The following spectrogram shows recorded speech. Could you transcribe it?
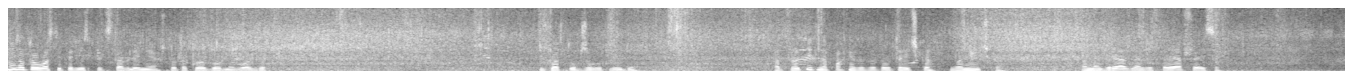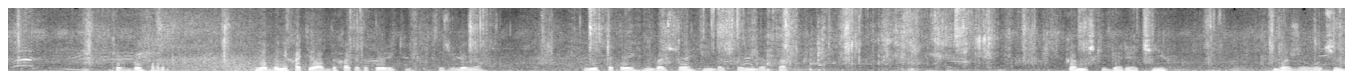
Но зато у вас теперь есть представление, что такое горный воздух и как тут живут люди. Отвратительно пахнет вот эта вот речка вонючка. Она грязная, застоявшаяся. Как бы я бы не хотел отдыхать от такой реки, к сожалению. Есть такой небольшой, небольшой недостаток. Камушки горячие, даже очень.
